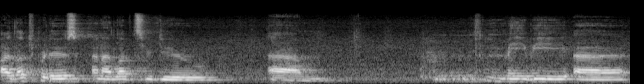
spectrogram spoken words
I'd love to produce, and I'd love to do um, maybe uh,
